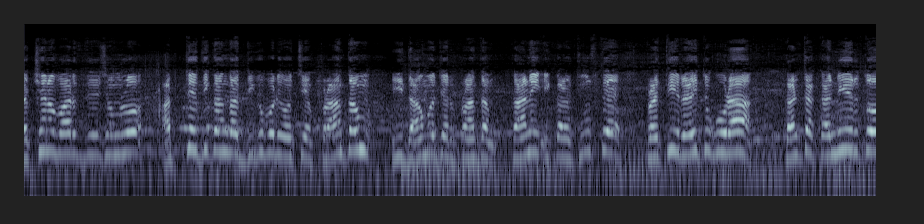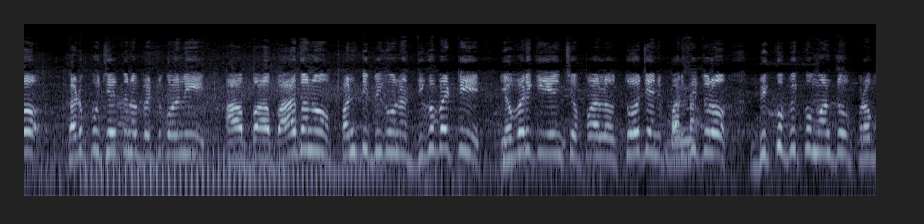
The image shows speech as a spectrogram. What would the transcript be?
దక్షిణ భారతదేశంలో అత్యధికంగా దిగుబడి వచ్చే ప్రాంతం ఈ దామోచర్ ప్రాంతం. కానీ ఇక్కడ చూస్తే ప్రతి రైతు కూడా కంట కన్నీరుతో కడుపు చేతున పెట్టుకొని ఆ బా- బాధను పంటి బిగున దిగుబెట్టి ఎవరికి ఏం చెప్పాలో తోచని పరిస్థితిలో బిక్కు బిక్కుమంటూ ప్రభుత్వం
